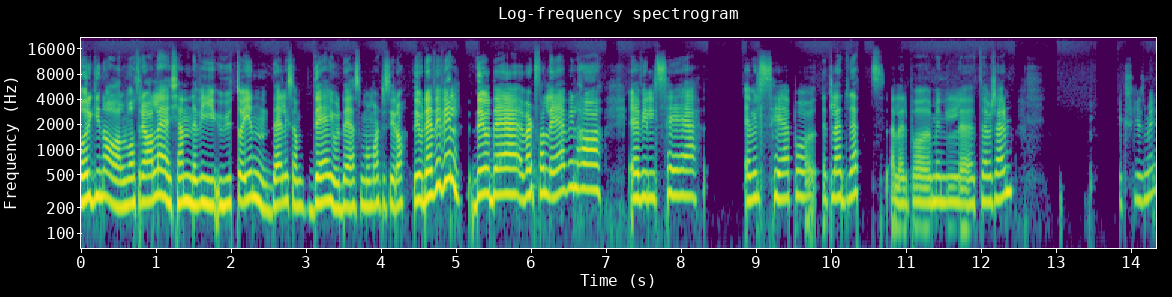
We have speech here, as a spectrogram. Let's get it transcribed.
originalmaterialet kjenner vi ut og inn. Det er liksom, det er jo det som Marte sier òg. Det er jo det vi vil! Det er jo det i hvert fall jeg vil ha. Jeg vil se Jeg vil se på et lerret, eller på min TV-skjerm. Excuse me.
